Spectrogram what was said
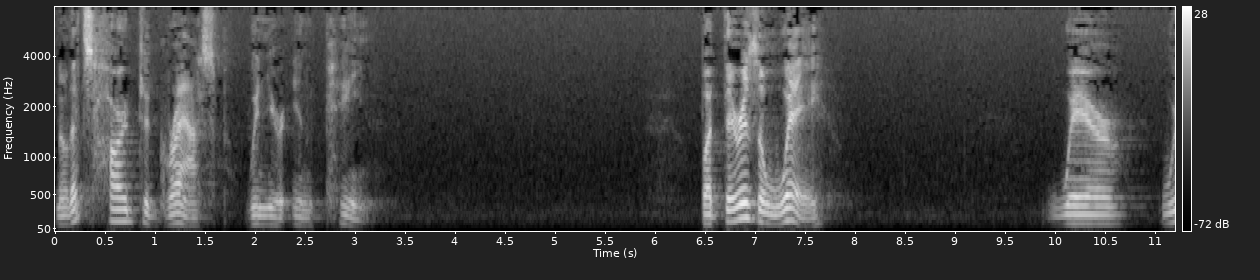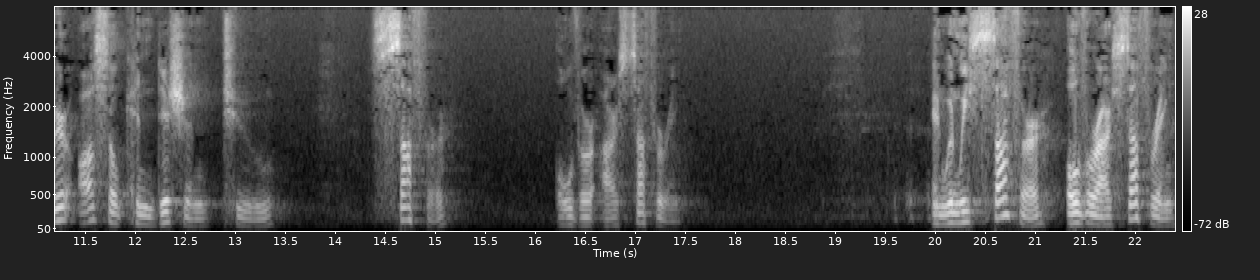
Now that's hard to grasp when you're in pain. But there is a way where we're also conditioned to suffer over our suffering. And when we suffer over our suffering,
